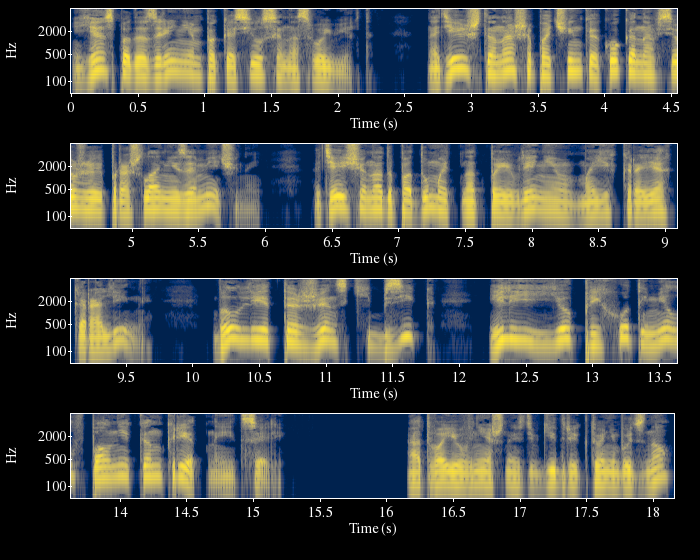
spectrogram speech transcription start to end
Я с подозрением покосился на свой вирт. Надеюсь, что наша починка кокона все же прошла незамеченной. Хотя еще надо подумать над появлением в моих краях Каролины. Был ли это женский бзик, или ее приход имел вполне конкретные цели? «А твою внешность в Гидре кто-нибудь знал?»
